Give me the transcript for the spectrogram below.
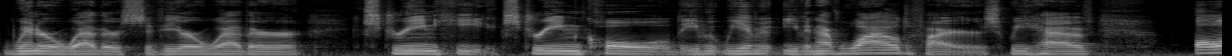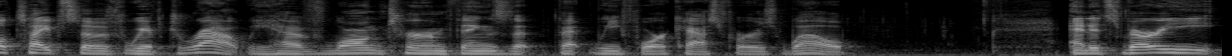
winter weather, severe weather, extreme heat, extreme cold, even we even have wildfires. We have all types of we have drought, we have long-term things that that we forecast for as well and it's very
